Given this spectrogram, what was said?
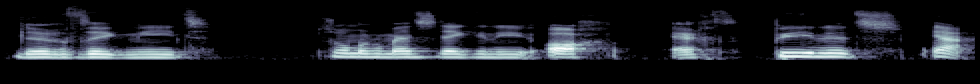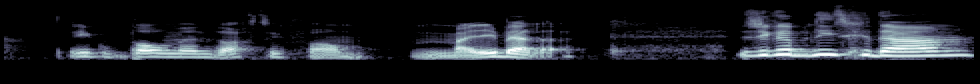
durfde ik niet. Sommige mensen denken nu, ach, echt peanuts. Ja, ik op dat moment dacht ik van, maar die bellen. Dus ik heb het niet gedaan.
